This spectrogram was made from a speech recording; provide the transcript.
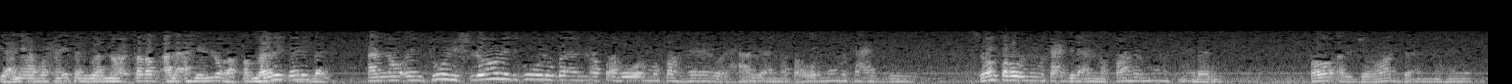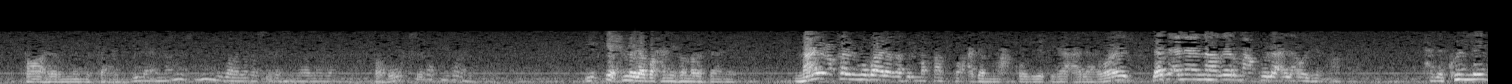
يعني أبو حنيفة يقول أنه اعترض على أهل اللغة فضلا. بل بل بل. أنه أنتون شلون تقولوا بأن طهور مطهر والحاجة أن طهور مو متعدي؟ شلون طهور مو متعدي؟ لأنه طاهر مو متعدي. هو الجواب بأنه طاهر مو متعدي لأنه مو مبالغة صيغة مبالغة طهور صيغة مبالغة يحمل أبو حنيفة مرة ثانية. ما يعقل المبالغة في المقام وعدم معقوليتها على وجه. لا تعني أنها غير معقولة على وجه آخر هذا كله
